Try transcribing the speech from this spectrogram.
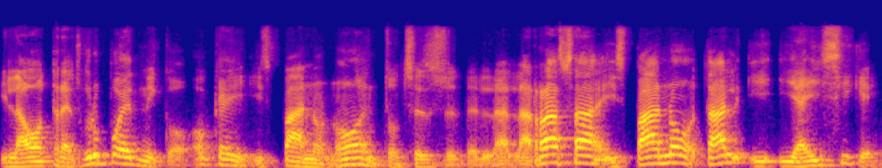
y la otra es grupo étnico, ok, hispano, ¿no? Entonces, la, raza, hispano, tal, y, y, ahí sigue.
